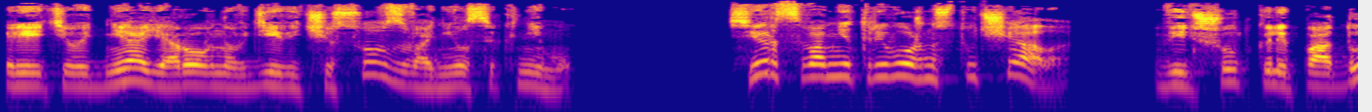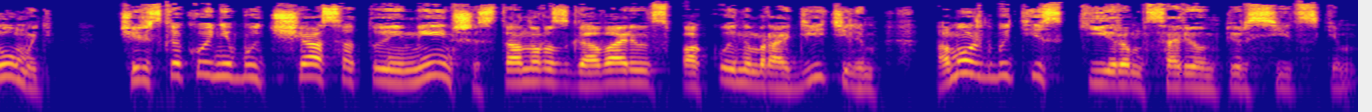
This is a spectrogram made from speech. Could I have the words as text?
Третьего дня я ровно в девять часов звонился к нему. Сердце во мне тревожно стучало. Ведь шутка ли подумать, через какой-нибудь час, а то и меньше, стану разговаривать с покойным родителем, а может быть и с Киром, царем персидским.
